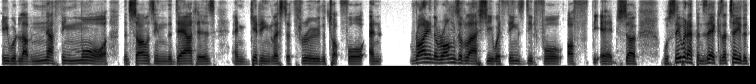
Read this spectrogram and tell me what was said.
he would love nothing more than silencing the doubters and getting Leicester through the top four and righting the wrongs of last year where things did fall off the edge. So we'll see what happens there. Because I tell you, the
